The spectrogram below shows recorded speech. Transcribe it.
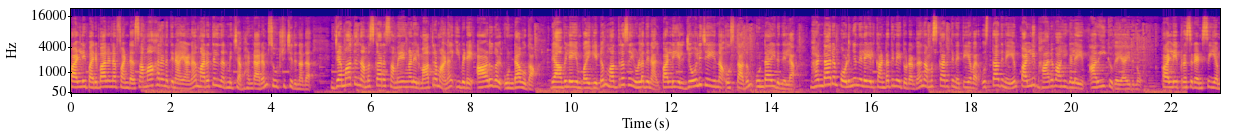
പള്ളി പരിപാലന ഫണ്ട് സമാഹരണത്തിനായാണ് മരത്തിൽ നിർമ്മിച്ച ഭണ്ഡാരം സൂക്ഷിച്ചിരുന്നത്. ജമാത്ത് നമസ്കാര സമയങ്ങളിൽ മാത്രമാണ് ഇവിടെ ആളുകൾ ഉണ്ടാവുക. രാവിലെയും വൈകിട്ടും മദ്രസയുള്ളതിനാൽ പള്ളിയിൽ ജോലി ചെയ്യുന്ന ഉസ്താദും ഉണ്ടായിരുന്നില്ല. ഭണ്ഡാരം പൊളിഞ്ഞ നിലയിൽ കണ്ടതിനെ തുടർന്ന് നമസ്കാരത്തിനെത്തിയവർ ഉസ്താദിനെയും പള്ളി ഭാരവാഹികളെയും അറിയിക്കുകയായിരുന്നു. പള്ളി പ്രസിഡന്റ് സി എം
